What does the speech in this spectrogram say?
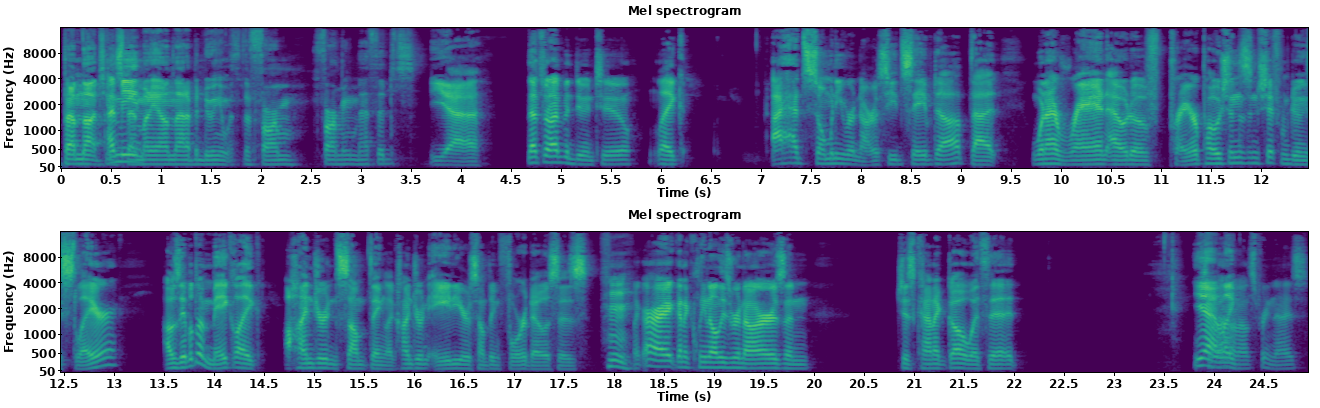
but I'm not I gonna spend mean- money on that. I've been doing it with the farm farming methods. Yeah, that's what I've been doing too. Like, I had so many Ranarr seeds saved up that when I ran out of prayer potions and shit from doing Slayer, I was able to make like a hundred and something, like 180 or something, four doses. Hmm. Like, all right, gonna clean all these Ranarrs and just kind of go with it. Yeah, So, I like it's pretty nice.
